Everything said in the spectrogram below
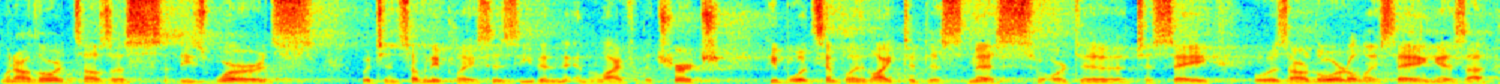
When our Lord tells us these words, which in so many places, even in the life of the church, people would simply like to dismiss or to, to say, was our Lord only saying as a,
